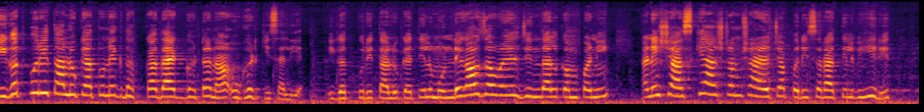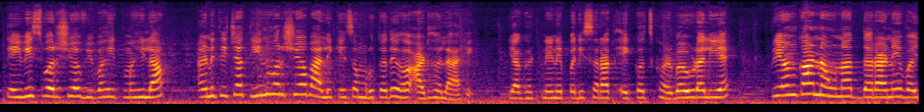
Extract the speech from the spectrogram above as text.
इगतपुरी तालुक्यातून एक धक्कादायक घटना उघडकीस आली आहे. इगतपुरी तालुक्यातील मुंडेगाव जवळील जिंदाल कंपनी आणि शासकीय आश्रमशाळेच्या परिसरातील विहिरीत तेवीस वर्षीय विवाहित महिला आणि तिच्या तीन वर्षीय बालिकेचा मृतदेह आढळला आहे. या घटनेने परिसरात एकच खळबळ उडाली आहे. प्रियंका नवनाथ दराणे वय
